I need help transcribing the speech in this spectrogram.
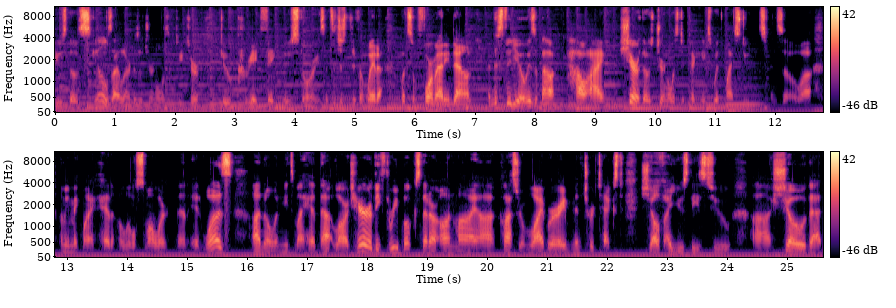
used those skills I learned as a journalism teacher to create fake news stories. It's just a different way to put some formatting down. And this video is about how I share those journalistic techniques with my students. And so let me make my head a little smaller than it was. Uh, no one needs my head that large. Here are the three books that are on my uh, classroom library mentor text shelf. I use these to uh, show that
